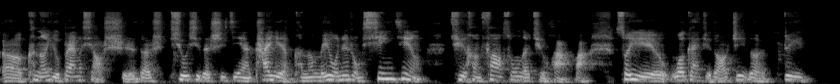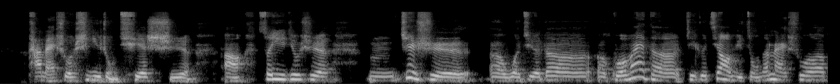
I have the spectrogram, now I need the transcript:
呃，可能有半个小时的休息的时间，他也可能没有那种心境去很放松的去画画。所以我感觉到这个对他来说是一种缺失啊。所以就是，嗯，这是呃，我觉得呃，国外的这个教育总的来说，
